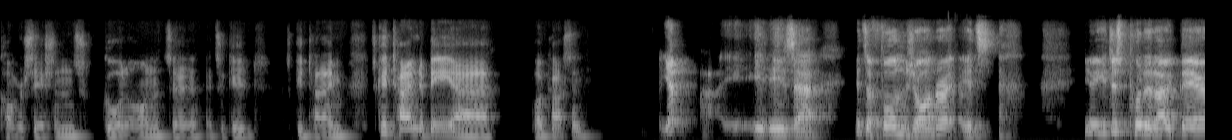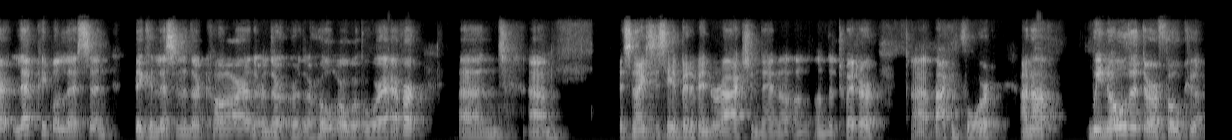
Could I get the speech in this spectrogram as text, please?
conversations going on. It's a it's a good good time. It's a good time to be uh, podcasting. Yep, it is a it's a fun genre. It's you know you just put it out there, let people listen. They can listen in their car or their or their home or wherever, and um, it's nice to see a bit of interaction then on, on the Twitter uh, back and forward. And uh, we know that there are folk who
